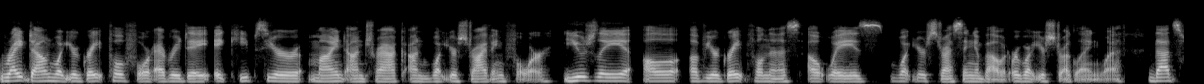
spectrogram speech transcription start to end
write down what you're grateful for every day, it keeps your mind on track on what you're striving for. Usually all of your gratefulness outweighs what you're stressing about or what you're struggling with that's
